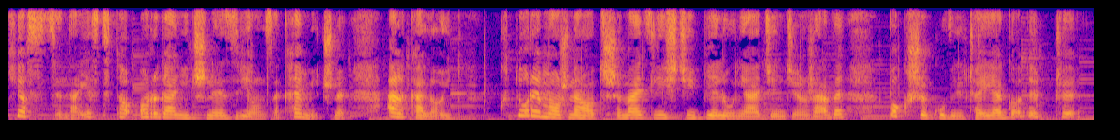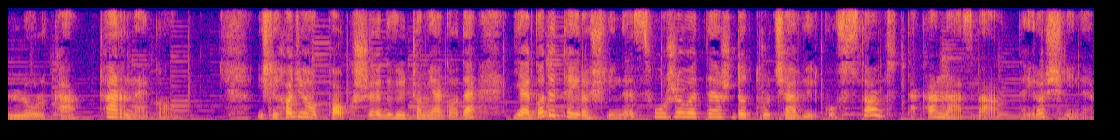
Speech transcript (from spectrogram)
hioscyna, jest to organiczny związek chemiczny, alkaloid, który można otrzymać z liści bielunia dziędzierżawy, pokrzyku wilczej jagody czy lulka czarnego. Jeśli chodzi o pokrzyk, wilczą jagodę, jagody tej rośliny służyły też do trucia wilków, stąd taka nazwa tej rośliny.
